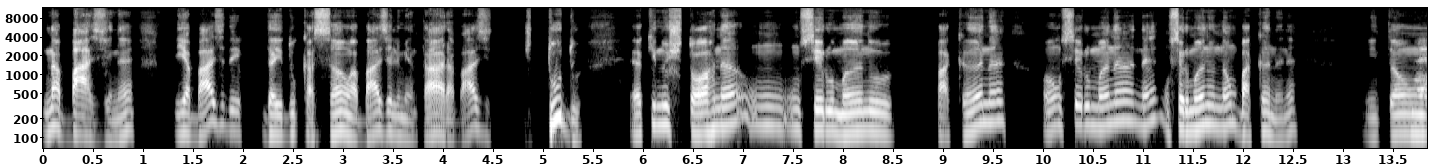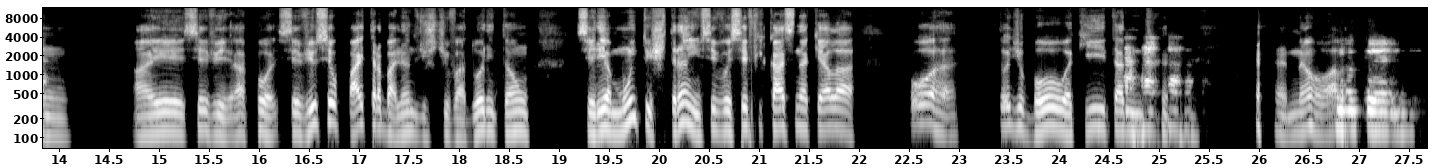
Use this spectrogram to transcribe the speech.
na base, né? E a base de, da educação, a base alimentar, a base de tudo, é que nos torna um, um ser humano bacana ou um ser humano, né? Um ser humano não bacana, né? Então, é. Aí você vê, ah, pô, você viu seu pai trabalhando de estivador, então seria muito estranho se você ficasse naquela, porra, tô de boa aqui, tá... não rola. Não, tem,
